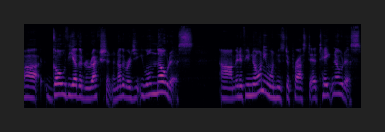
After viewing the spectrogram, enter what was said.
uh, go the other direction. In other words you, you will notice um, and if you know anyone who's depressed uh, take notice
